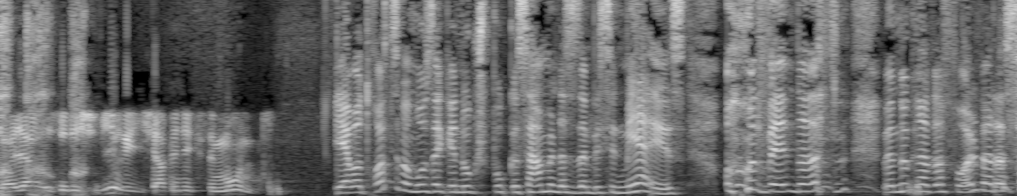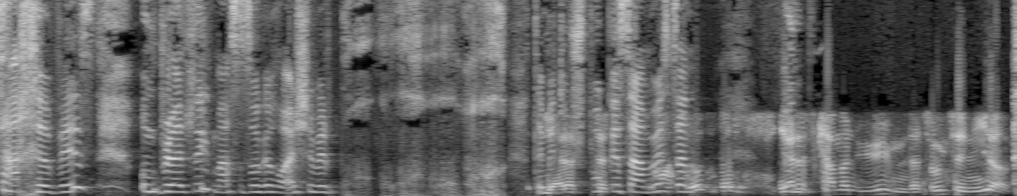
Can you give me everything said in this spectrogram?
ja, ja, ist ja nicht schwierig, ich habe nichts im Mund. Ja, aber trotzdem, man muss ja genug Spucke sammeln, dass es ein bisschen mehr ist. Und wenn dann, wenn du gerade voll bei der Sache bist und plötzlich machst du so Geräusche mit, damit ja, du Spucke das- sammelst, dann, Ja, das kann man üben, das funktioniert.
